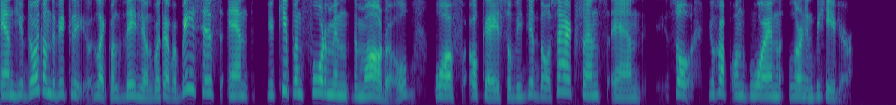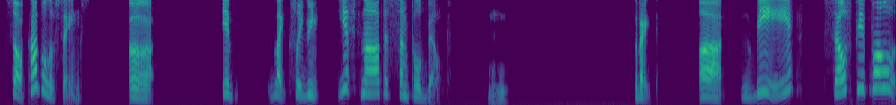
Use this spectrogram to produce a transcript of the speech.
And you do it on the weekly, like on daily, on whatever basis, and you keep informing the model of, okay, so we did those actions, and so you have ongoing learning behavior. So a couple of things. Uh, it like so you it's not a simple build mm-hmm. right uh b salespeople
